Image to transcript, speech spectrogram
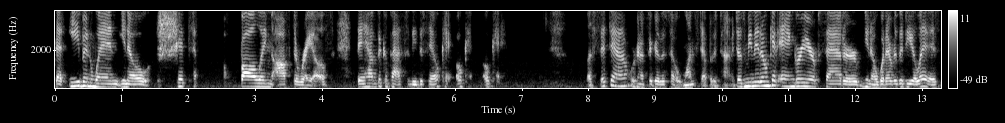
that even when you know shit falling off the rails, they have the capacity to say, okay, okay, okay. Let's sit down. We're going to figure this out one step at a time. It doesn't mean they don't get angry or upset or, you know, whatever the deal is,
